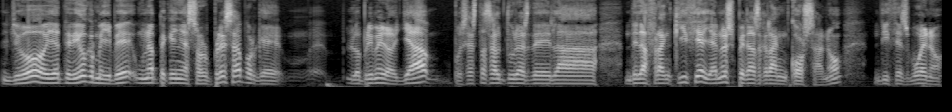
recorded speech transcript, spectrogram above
Yo ya te digo que me llevé una pequeña sorpresa porque eh, lo primero, ya pues a estas alturas de la, de la franquicia ya no esperas gran cosa, ¿no? Dices, bueno,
